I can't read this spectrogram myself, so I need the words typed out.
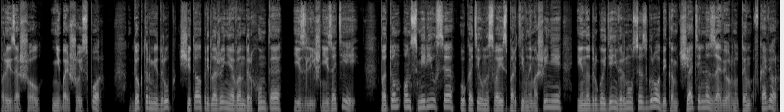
Произошел небольшой спор. Доктор Медруб считал предложение Вандерхунта излишней затеей. Потом он смирился, укатил на своей спортивной машине и на другой день вернулся с гробиком, тщательно завернутым в ковер.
